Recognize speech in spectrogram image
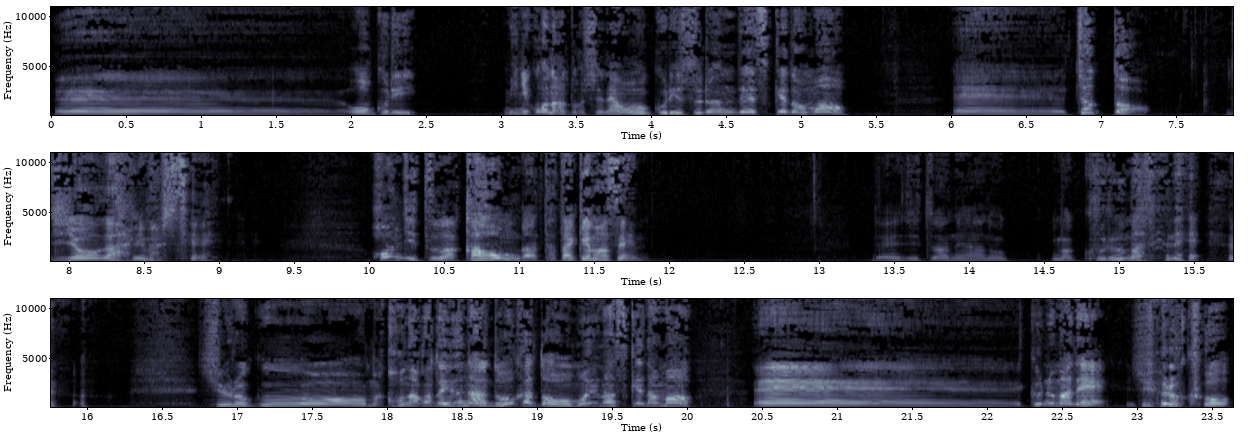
えー、お送り、ミニコーナーとしてね、お送りするんですけども、えー、ちょっと、事情がありまして本日は花本が叩けません。で、実はね、あの、今、車でね収録を、まあ、こんなこと言うのはどうかと思いますけども、えー、車で収録を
